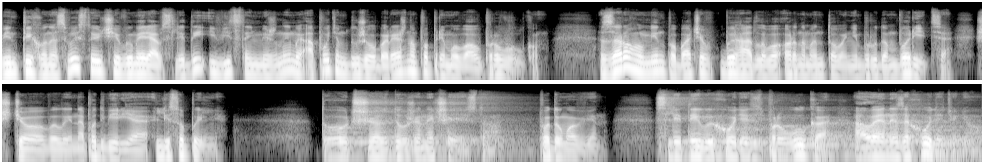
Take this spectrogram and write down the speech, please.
Він тихо насвистуючи, виміряв сліди і відстань між ними, а потім дуже обережно попрямував провулком. За рогом він побачив вигадливо орнаментовані брудом воріться, що вели на подвір'я лісопильні. Тут щось дуже нечисто, подумав він. Сліди виходять з провулка, але не заходять у нього.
